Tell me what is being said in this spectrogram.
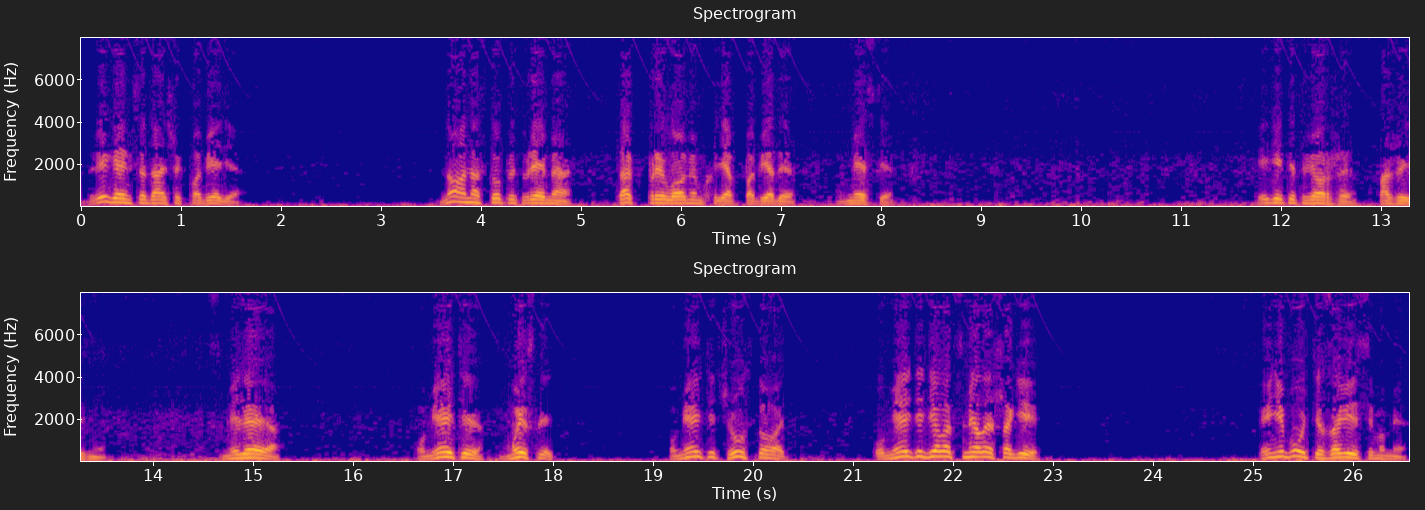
Двигаемся дальше к победе. Но наступит время, так приломим хлеб победы вместе. Идите тверже по жизни, смелее. Умейте мыслить, умейте чувствовать, умейте делать смелые шаги. И не будьте зависимыми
